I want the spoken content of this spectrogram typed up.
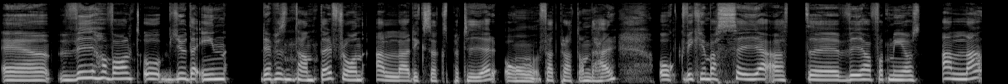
Eh, vi har valt att bjuda in representanter från alla riksdagspartier om, för att prata om det här. Och vi kan bara säga att eh, vi har fått med oss alla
